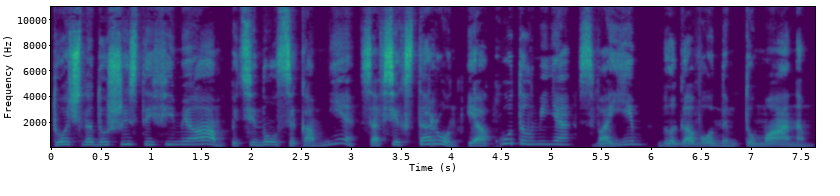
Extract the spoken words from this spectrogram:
Точно душистый фимиам потянулся ко мне со всех сторон и окутал меня своим благовонным туманом.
